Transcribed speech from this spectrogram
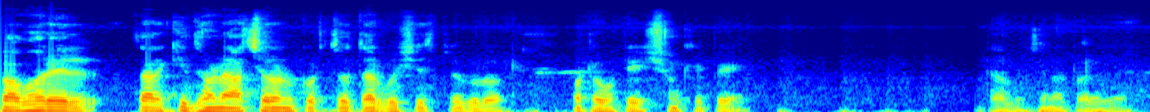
ব্যবহারের, তারা কী ধরনের আচরণ করতো, তার বৈশিষ্ট্যগুলো মোটামুটি সংক্ষেপে আলোচনা করা যায়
